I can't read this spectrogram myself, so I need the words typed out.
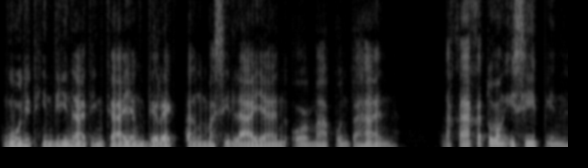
ngunit hindi natin kayang direktang masilayan o mapuntahan. Nakakatuwang isipin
